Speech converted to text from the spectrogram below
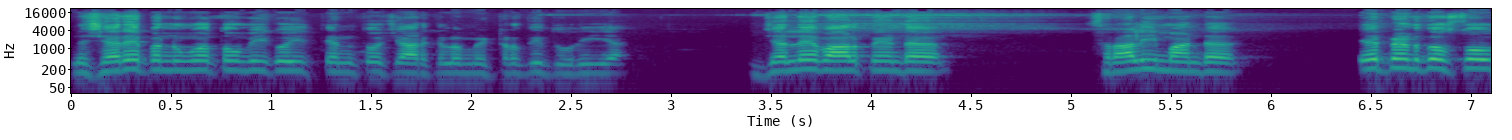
ਨਸ਼ਹਿਰੇ ਪੰਨੂਆਂ ਤੋਂ ਵੀ ਕੋਈ 3 ਤੋਂ 4 ਕਿਲੋਮੀਟਰ ਦੀ ਦੂਰੀ ਆ। ਜੱਲੇਵਾਲ ਪਿੰਡ, ਸਰਾਲੀ ਮੰਡ, ਇਹ ਪਿੰਡ ਦੋਸਤੋ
